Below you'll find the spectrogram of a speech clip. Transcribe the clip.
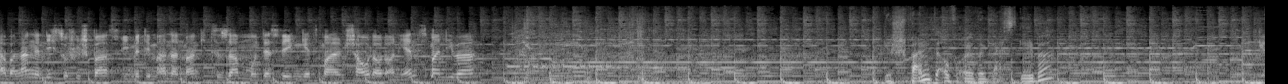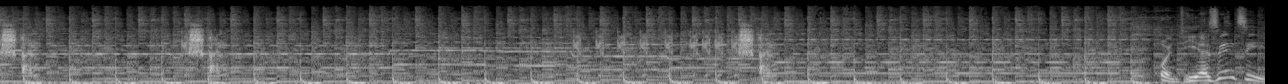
aber lange nicht so viel Spaß wie mit dem anderen Monkey zusammen und deswegen jetzt mal ein Shoutout an Jens, mein Lieber. Gespannt auf eure Gastgeber? Gespannt. Gespannt. Ge- ge- ge- ge- ge- ge- ge- Gespannt. Und hier sind sie,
